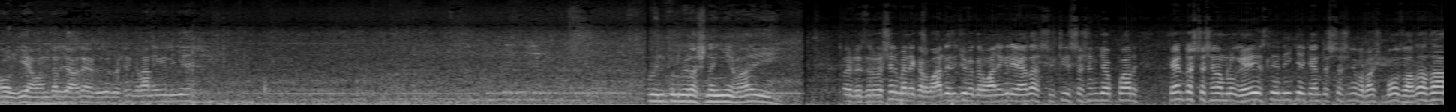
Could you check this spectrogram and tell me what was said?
और ये हम अंदर जा रहे हैं रिजर्वेशन कराने के लिए। बिल्कुल भी रश नहीं है भाई। पर रिजर्वेशन मैंने करवा ली थी जो मैं करवाने के लिए आया था सिटी स्टेशन के ऊपर। कैंट स्टेशन हम लोग गए इसलिए नहीं कि कैंट स्टेशन के रश बहुत ज़्यादा था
